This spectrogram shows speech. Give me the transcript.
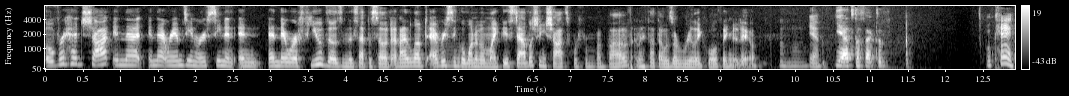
overhead shot in that in that Ramsay and Roose scene, and, and and there were a few of those in this episode, and I loved every mm-hmm. single one of them. Like the establishing shots were from above, and I thought that was a really cool thing to do. Mm-hmm. Yeah. Yeah, it's effective. Okay.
